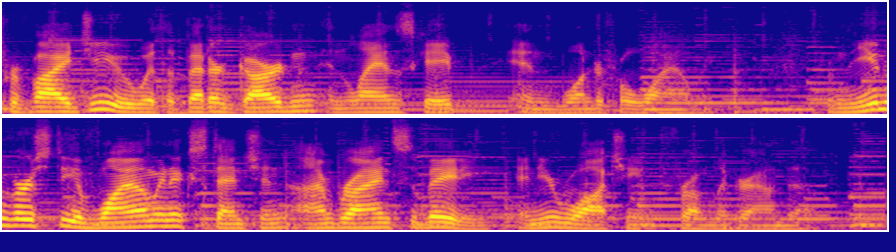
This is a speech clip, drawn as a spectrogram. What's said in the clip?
provide you with a better garden and landscape in wonderful Wyoming. From the University of Wyoming Extension, I'm Brian Sebade, and you're watching From the Ground Up.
